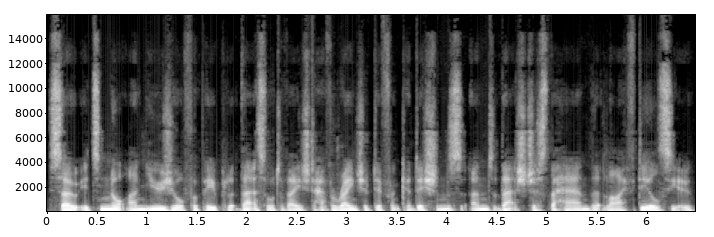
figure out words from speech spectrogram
So it's not unusual for people at that sort of age to have a range of different conditions, and that's just the hand that life deals you.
